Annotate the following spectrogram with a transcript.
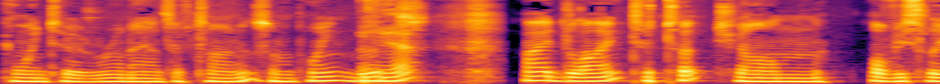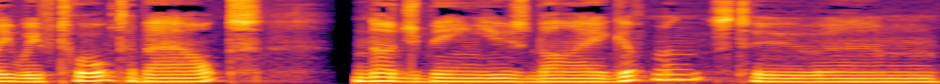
going to run out of time at some point, but Yeah. I'd like to touch on. Obviously, we've talked about nudge being used by governments to um,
